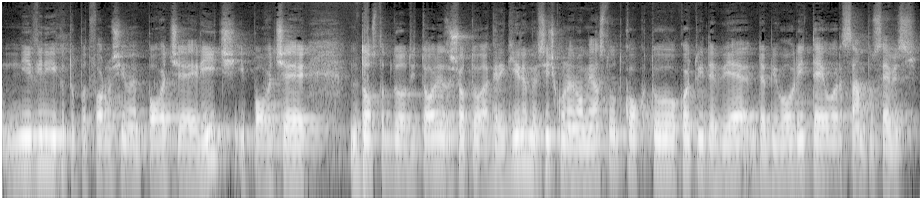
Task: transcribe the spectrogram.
ние винаги като платформа ще имаме повече reach и повече достъп до аудитория, защото агрегираме всичко на едно място, отколкото който и да, би, да било ритейлър сам по себе си.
